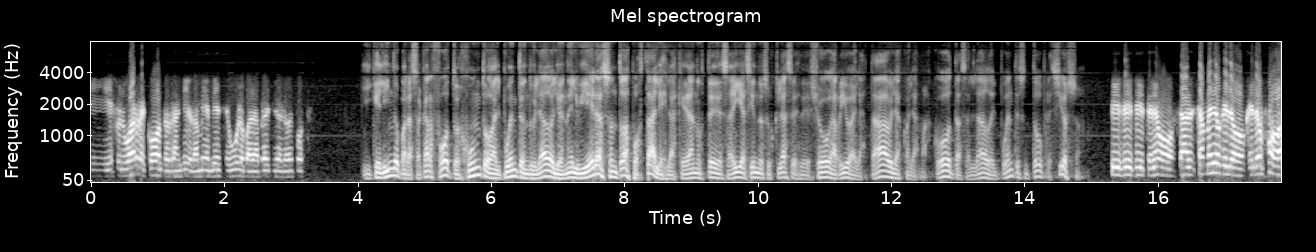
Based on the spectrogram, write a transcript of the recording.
y es un lugar recontra, tranquilo, también bien seguro para la práctica de los deportes. Y qué lindo para sacar fotos. Junto al puente ondulado Leonel Viera son todas postales las que dan ustedes ahí haciendo sus clases de yoga arriba de las tablas, con las mascotas al lado del puente. Es todo precioso. Sí, sí, sí, tenemos, ya, medio que lo que lo hemos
